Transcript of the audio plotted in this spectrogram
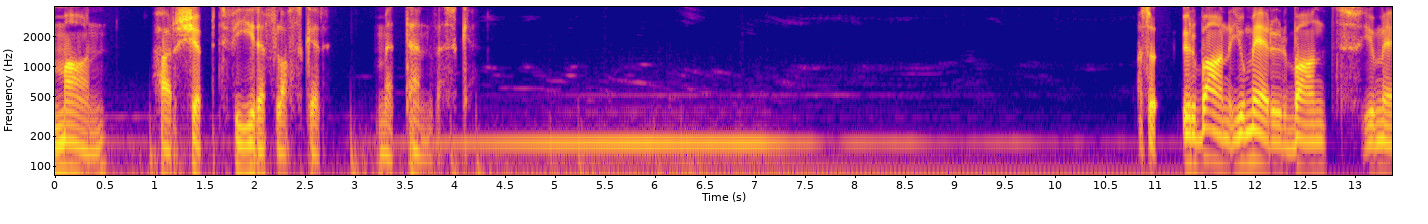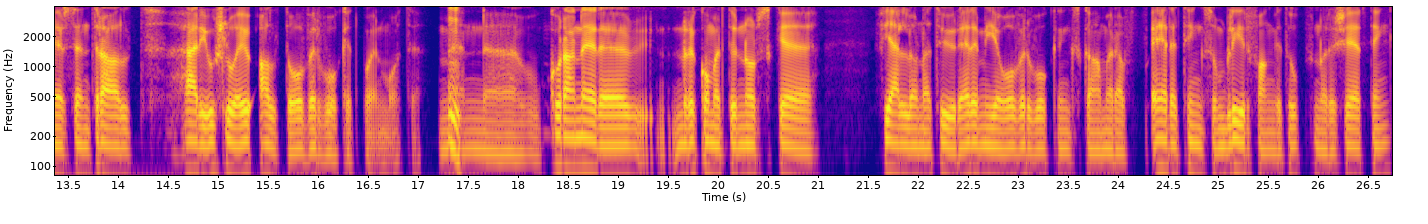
Mannen har kjøpt fire flasker med tennvæske. Altså, urban, jo mer urbant, jo mer sentralt. Her i Oslo er jo alt overvåket på en måte. Men mm. uh, hvordan er det når det kommer til norske fjell og natur? Er det mye overvåkningskamera? Er det ting som blir fanget opp når det skjer ting?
